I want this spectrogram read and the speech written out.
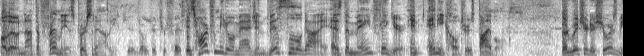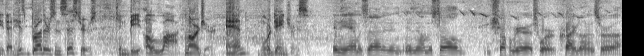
although not the friendliest personality. Don't get your face. It's hard for me to imagine this little guy as the main figure in any culture's Bible. But Richard assures me that his brothers and sisters can be a lot larger and more dangerous. in the Amazon and in, in almost all tropical areas where crocodiles are uh,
